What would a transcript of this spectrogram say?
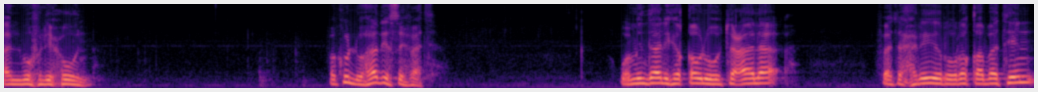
المفلحون. فكل هذه صفات. ومن ذلك قوله تعالى فتحرير رقبة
